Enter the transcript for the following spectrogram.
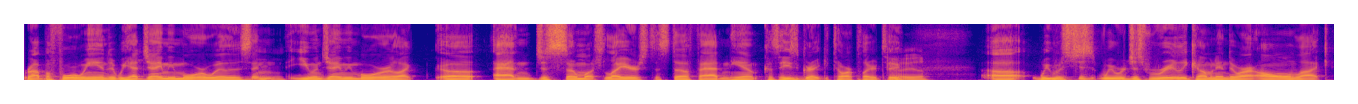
Right before we ended, we had Jamie Moore with us, and Mm-hmm. you and Jamie Moore are like uh, adding just so much layers to stuff, adding him because he's a great guitar player too. Oh, yeah. uh, we was just we were just really coming into our own. Like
